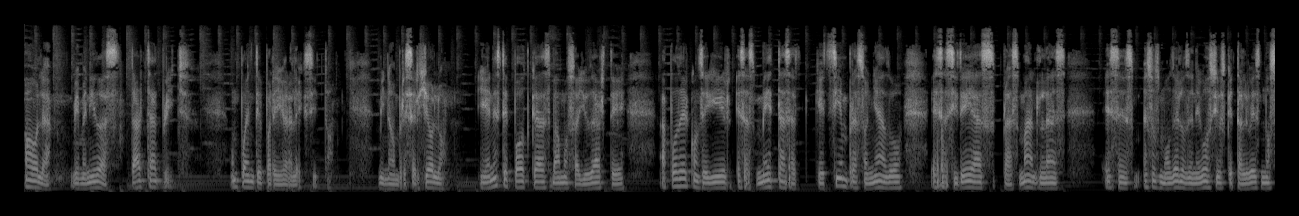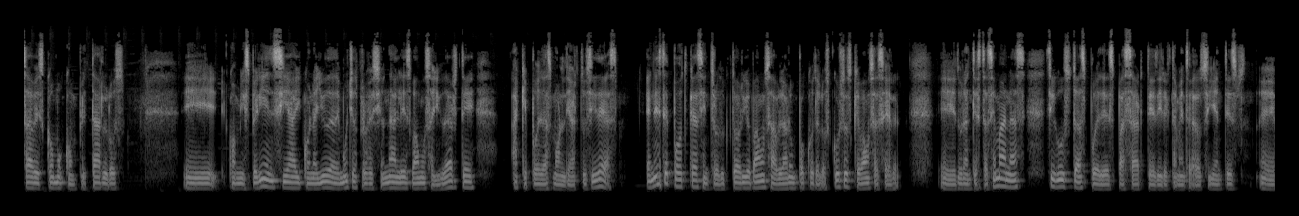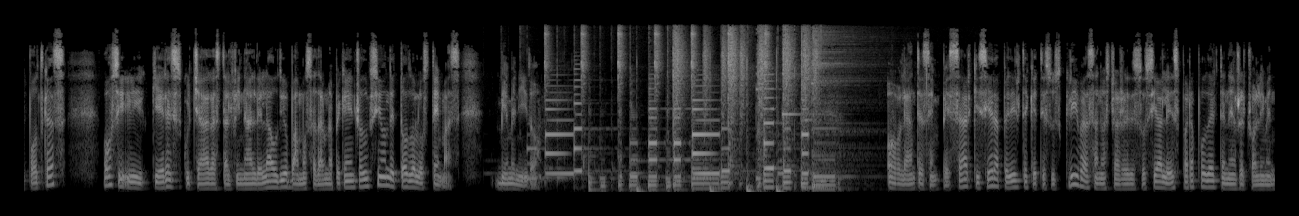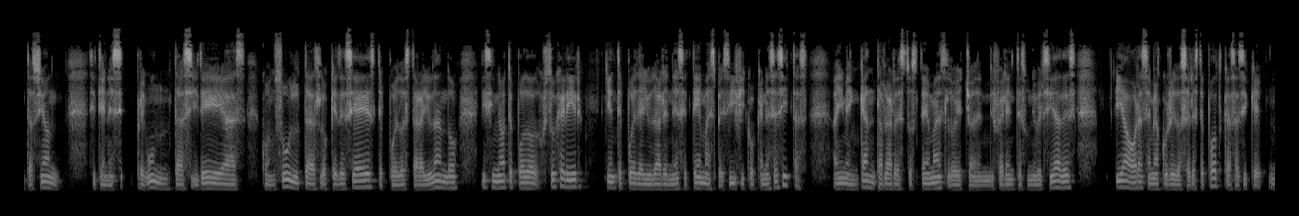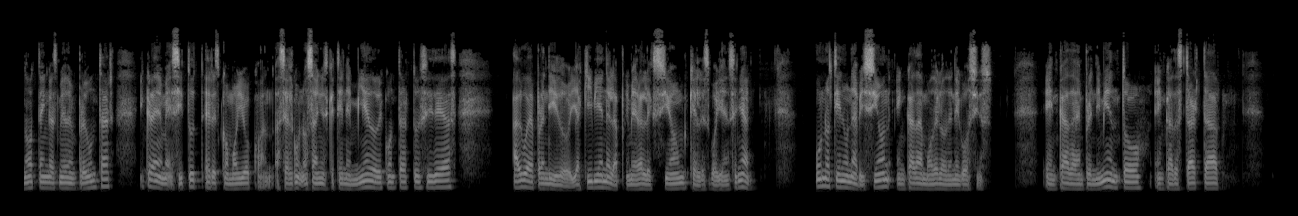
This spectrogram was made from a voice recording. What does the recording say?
Hola, bienvenido a Startup Bridge, un puente para llegar al éxito. Mi nombre es Sergiolo y en este podcast vamos a ayudarte a poder conseguir esas metas que siempre has soñado, esas ideas, plasmarlas, esos, modelos de negocios que tal vez no sabes cómo completarlos. Eh, con mi experiencia y con ayuda de muchos profesionales vamos a ayudarte a que puedas moldear tus ideas. En este podcast introductorio vamos a hablar un poco de los cursos que vamos a hacer eh, durante estas semanas. Si gustas, puedes pasarte directamente a los siguientes eh, podcasts. O si quieres escuchar hasta el final del audio, vamos a dar una pequeña introducción de todos los temas. Bienvenido. Antes de empezar quisiera pedirte que te suscribas a nuestras redes sociales para poder tener retroalimentación. Si tienes preguntas, ideas, consultas, lo que desees, te puedo estar ayudando y si no, te puedo sugerir quién te puede ayudar en ese tema específico que necesitas. A mí me encanta hablar de estos temas, lo he hecho en diferentes universidades, y ahora se me ha ocurrido hacer este podcast, así que no tengas miedo en preguntar. Y créeme, si tú eres como yo cuando hace algunos años que tiene miedo de contar tus ideas, algo he aprendido y aquí viene la primera lección que les voy a enseñar. Uno tiene una visión en cada modelo de negocios, en cada emprendimiento, en cada startup.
